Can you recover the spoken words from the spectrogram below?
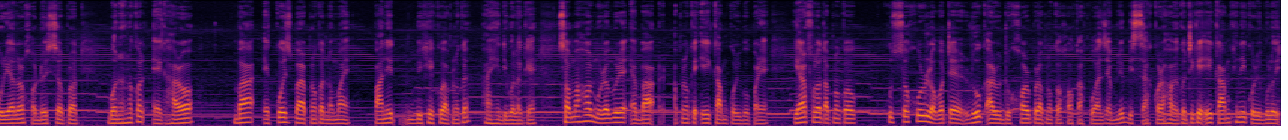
পৰিয়ালৰ সদস্যৰ ওপৰত বন্ধুসকল এঘাৰ বা একৈছ বাৰ আপোনালোকে নমাই পানীত বিশেষকৈ আপোনালোকে হাঁহি দিব লাগে। ছমাহৰ মূৰে মূৰে এবাৰ আপোনালোকে এই কাম কৰিব পাৰে। ইয়াৰ ফলত আপোনালোকক কুচকুৰ লগতে ৰোগ আৰু দুখৰ পৰা আপোনালোকক সকাহ পোৱা যায় বুলি বিশ্বাস কৰা হয়। গতিকে এই কামখিনি কৰিবলৈ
